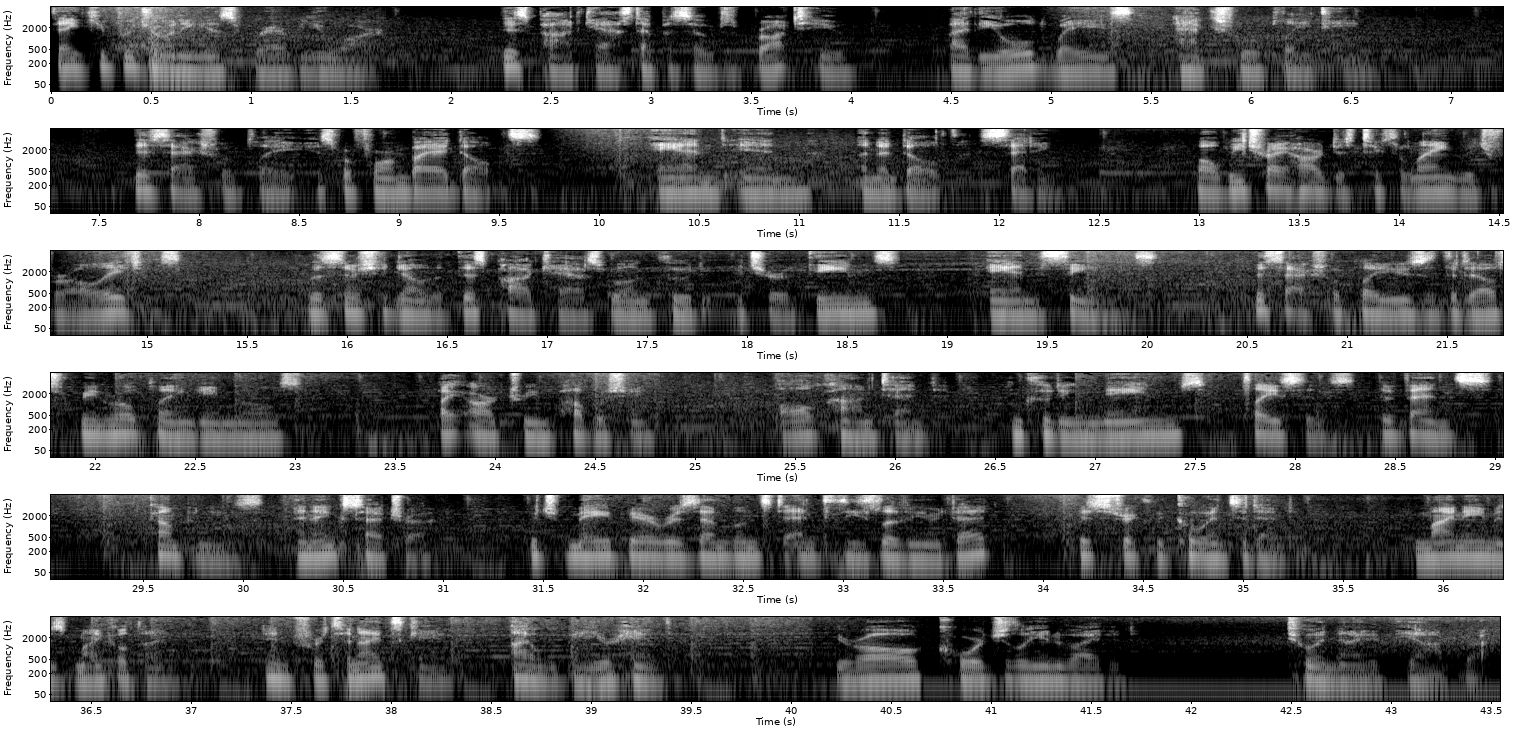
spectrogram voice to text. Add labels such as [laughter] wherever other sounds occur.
Thank you for joining us wherever you are. This podcast episode is brought to you by the Old Ways Actual Play Team. This actual play is performed by adults and in an adult setting. While we try hard to stick to language for all ages, listeners should know that this podcast will include mature themes and scenes. This actual play uses the Delta Green role playing game rules by Arc Dream Publishing. All content, including names, places, events, companies, and etc., which may bear resemblance to entities living or dead, is strictly coincidental. My name is Michael Diamond, and for tonight's game, I will be your handler. You're all cordially invited to a night at the opera.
